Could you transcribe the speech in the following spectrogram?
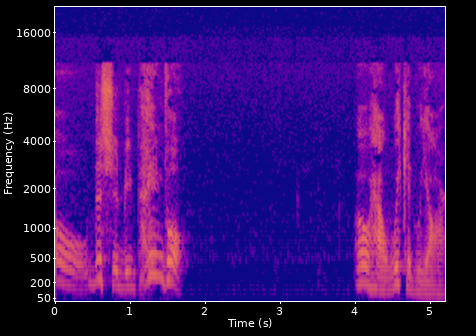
Oh, this should be painful. Oh, how wicked we are.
